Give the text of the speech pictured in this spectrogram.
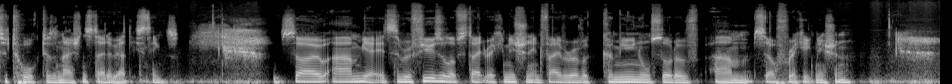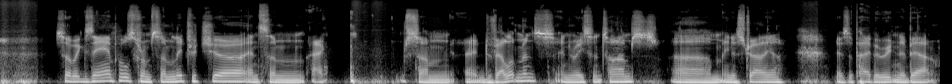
to talk to the nation state about these things. So, um, yeah, it's the refusal of state recognition in favour of a communal sort of um, self recognition. So, examples from some literature and some act, some uh, developments in recent times um, in Australia. There's a paper written about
